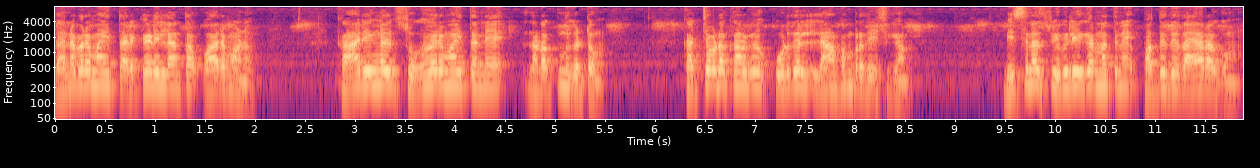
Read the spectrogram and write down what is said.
ധനപരമായി തരക്കേടില്ലാത്ത വാരമാണ്. കാര്യങ്ങൾ സുഖകരമായി തന്നെ നടന്നു കിട്ടും കച്ചവടക്കാർക്ക് കൂടുതൽ ലാഭം പ്രതീക്ഷിക്കാം. ബിസിനസ് വിപുലീകരണത്തിന് പദ്ധതി തയ്യാറാക്കും.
